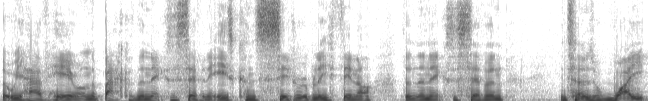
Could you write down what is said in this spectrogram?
that we have here on the back of the Nexus 7, it is considerably thinner than the Nexus 7. In terms of weight,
